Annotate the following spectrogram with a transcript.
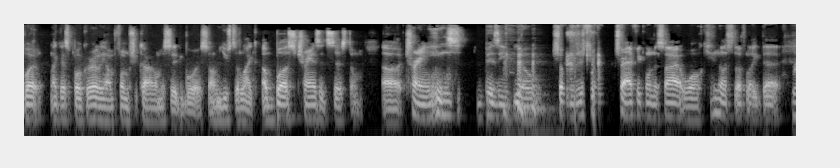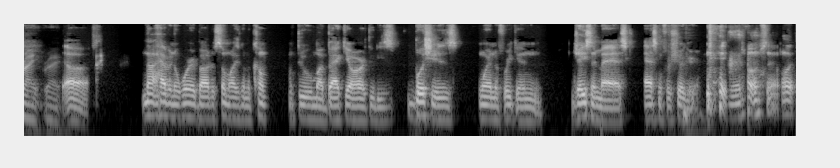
But like I spoke earlier, I'm from Chicago. I'm a city boy, so I'm used to like a bus transit system, uh, trains, busy, you know, traffic on the sidewalk, you know, stuff like that. Right, right. Uh, not having to worry about if somebody's going to come through my backyard through these bushes wearing a freaking Jason mask asking for sugar. you know what I'm saying? Like,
